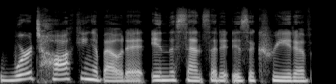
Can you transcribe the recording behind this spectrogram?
we're talking about it in the sense that it is a creative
